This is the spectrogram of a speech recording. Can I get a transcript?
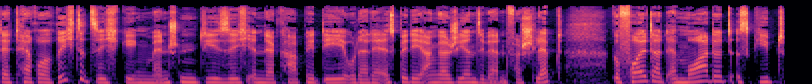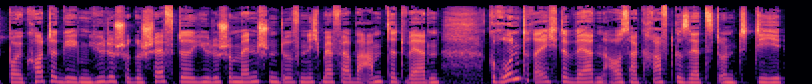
Der Terror richtet sich gegen Menschen, die sich in der KPD oder der SPD engagieren. Sie werden verschleppt, gefoltert, ermordet. Es gibt Boykotte gegen jüdische Geschäfte. Jüdische Menschen dürfen nicht mehr verbeamtet werden. Grundrechte werden außer Kraft gesetzt und die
